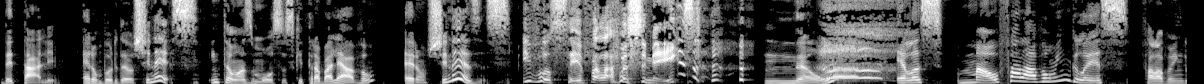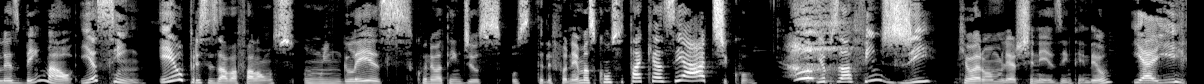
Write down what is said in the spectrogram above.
detalhe, era um bordel chinês. Então as moças que trabalhavam eram chinesas. E você falava chinês? Não. Elas mal falavam inglês. Falavam inglês bem mal. E assim, eu precisava falar um, um inglês, quando eu atendi os, os telefonemas, com sotaque asiático. E eu precisava fingir que eu era uma mulher chinesa, entendeu? E aí,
